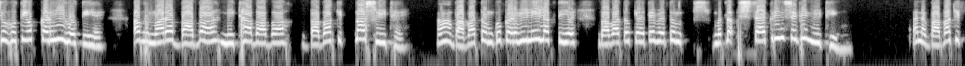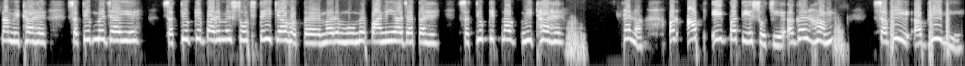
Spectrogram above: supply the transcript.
जो होती है वो कड़वी होती है। अब हमारा बाबा, मीठा बाबा बाबा कितना स्वीट है। हाँ बाबा तो हमको कड़वी नहीं लगती है। बाबा तो कहते हैं, मैं तो मतलब सैकरीन से भी मीठी हूँ। है ना? बाबा कितना मीठा है। सतयुग में जाइए। सतयुग के बारे में सोचते ही क्या होता है? हमारे मुँह में पानी आ जाता है। सतयुग कितना मीठा है। है ना? और आप एक बात ये सोचिए अगर हम सभी अभी भी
